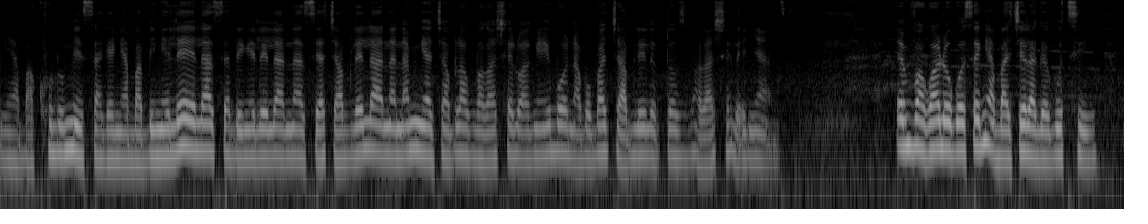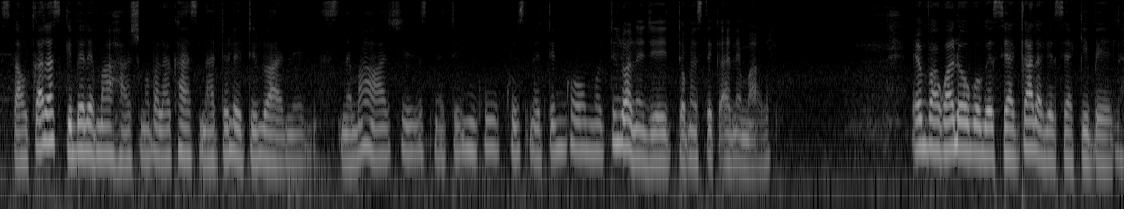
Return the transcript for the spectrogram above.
Ngiyabakhulumisa ke ngiyababingelela siyabingelelana siyajabulelana. Nami ngiyajabula kuvakashelwa ngibo nabo bajabulile kutozivakashela enyanza emva kwaloko sengiyabatshela-ke ukuthi sitawucala sigibele emahashi ngoba lakhaya sinato letilwane sinemahashi sinetinkukhu sinetinkomo tilwane nje domestic animal. Emva kwaloko-ke siyaqala-ke siyagibela.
